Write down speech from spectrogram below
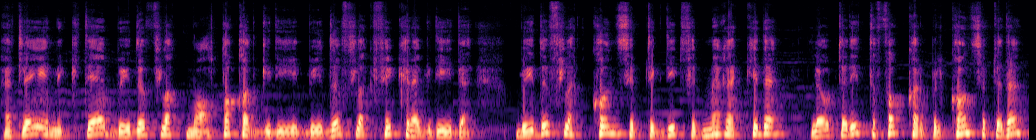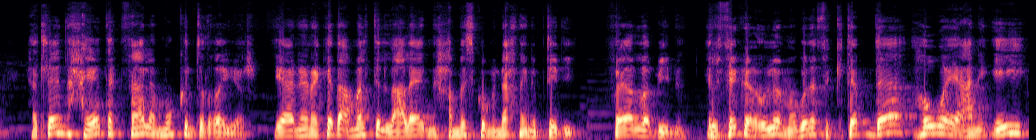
هتلاقي إن الكتاب بيضيف لك معتقد جديد بيضيف لك فكرة جديدة بيضيف لك concept جديد في دماغك كده. لو ابتديت تفكر بال concept ده هتلاقي إن حياتك فعلا ممكن تتغير. يعني أنا كده عملت اللي عليا اني احمسكم إن إحنا نبتدي. فيلا بينا. الفكرة الأولى الموجودة في الكتاب ده هو يعني إيه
